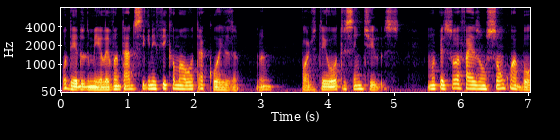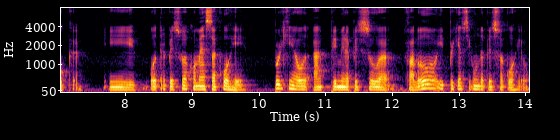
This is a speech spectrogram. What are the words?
o dedo do meio levantado significa uma outra coisa. Né? Pode ter outros sentidos. Uma pessoa faz um som com a boca e outra pessoa começa a correr por que a primeira pessoa falou e por que a segunda pessoa correu.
